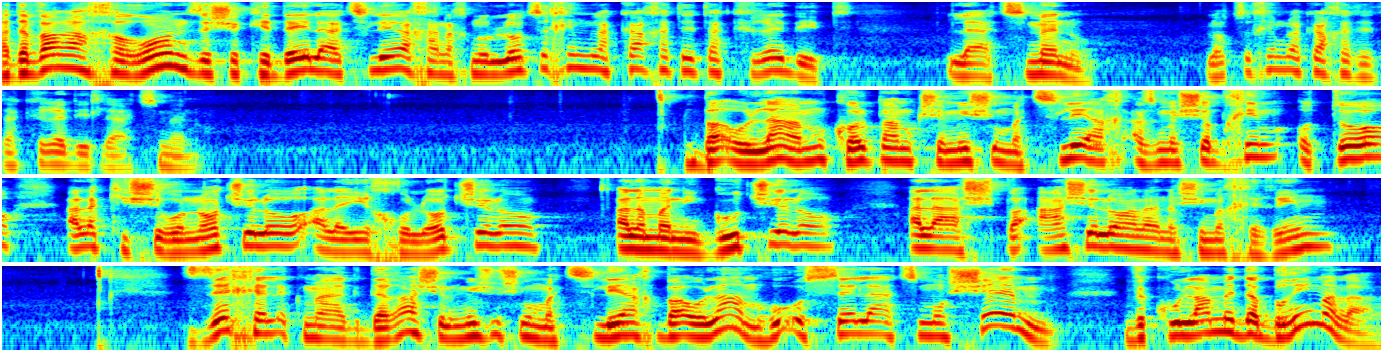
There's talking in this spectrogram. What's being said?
הדבר האחרון זה שכדי להצליח אנחנו לא צריכים לקחת את הקרדיט לעצמנו. לא צריכים לקחת את הקרדיט לעצמנו. בעולם כל פעם כשמישהו מצליח אז משבחים אותו על הכישרונות שלו, על היכולות שלו, על המנהיגות שלו, על ההשפעה שלו על אנשים אחרים. זה חלק מההגדרה של מישהו שהוא מצליח בעולם, הוא עושה לעצמו שם וכולם מדברים עליו.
